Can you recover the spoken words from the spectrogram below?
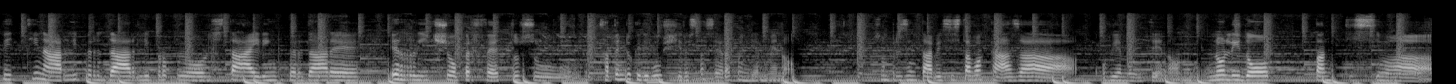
pettinarli per dargli proprio il styling, per dare il riccio perfetto su... sapendo che devo uscire stasera, quindi almeno sono presentabili. Se stavo a casa ovviamente non, non li do tantissima...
